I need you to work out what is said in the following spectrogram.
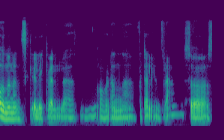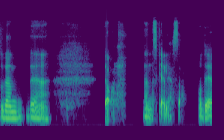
allmennmenneskelig likevel uh, over den fortellingen, tror jeg. Så, så den det, Ja, den skal jeg lese. Og det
